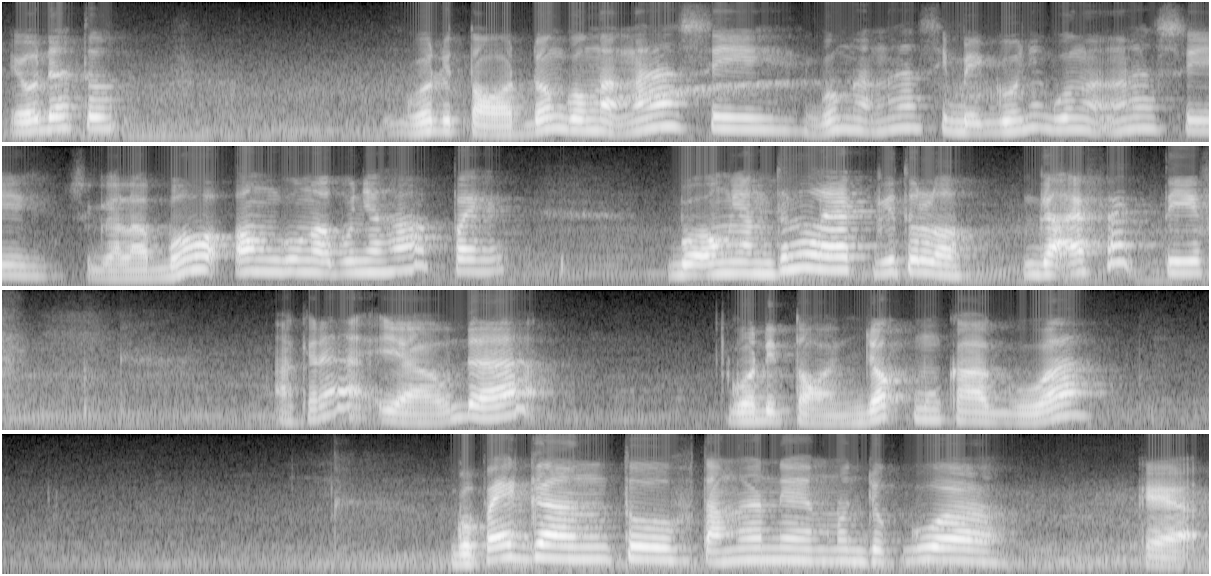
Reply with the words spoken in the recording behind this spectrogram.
Ya udah tuh gue ditodong gue nggak ngasih. Gue nggak ngasih begonya gue nggak ngasih. Segala bohong gue nggak punya HP bohong yang jelek gitu loh. Nggak efektif. Akhirnya ya udah. Gue ditonjok muka gue gue pegang tuh tangannya yang nonjok gue kayak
